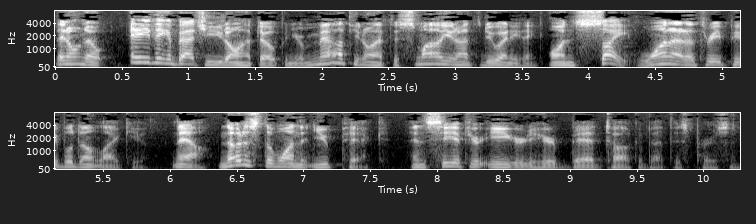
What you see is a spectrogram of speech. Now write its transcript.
They don't know anything about you. You don't have to open your mouth. You don't have to smile. You don't have to do anything. On sight, one out of three people don't like you. Now, notice the one that you pick and see if you're eager to hear bad talk about this person.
